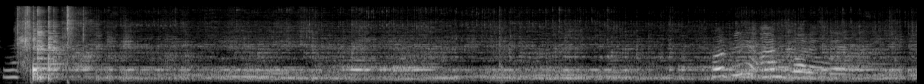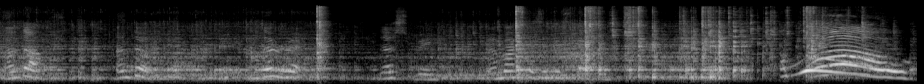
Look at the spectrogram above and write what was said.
Probably I'm gonna win. I'm the, I'm the, I'm the red. That's me. And my cousin is second. Oh!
